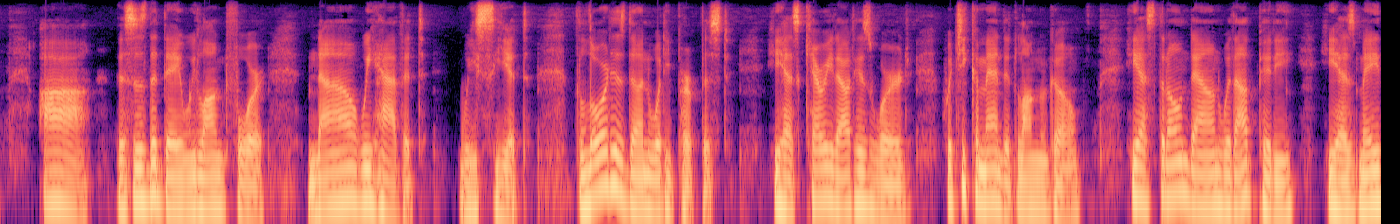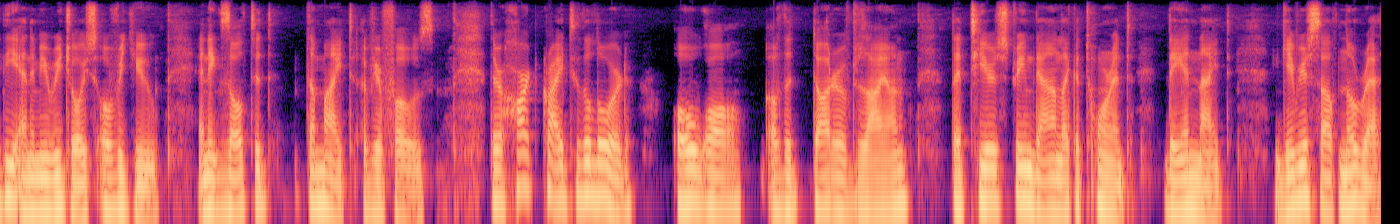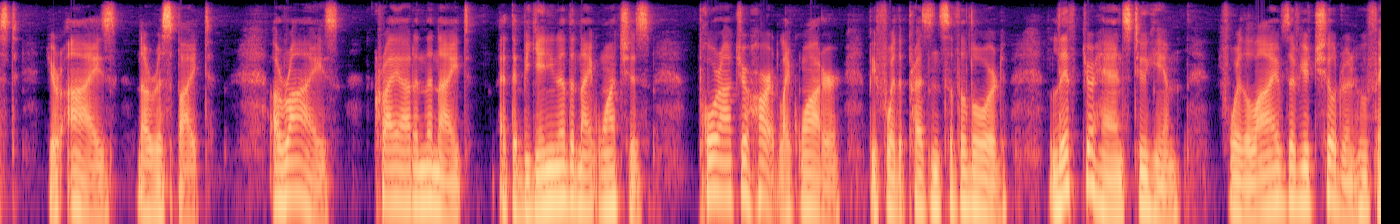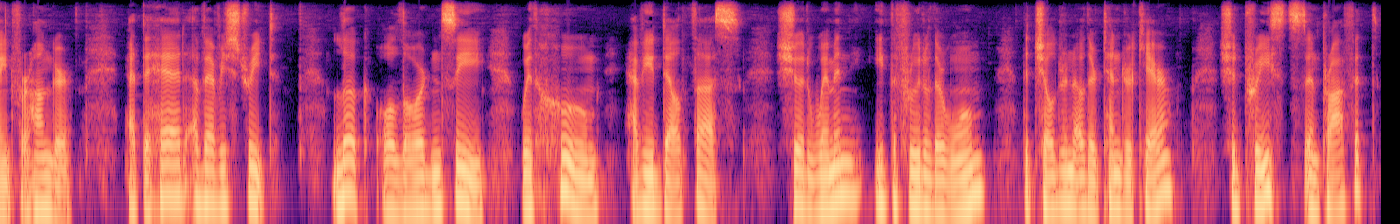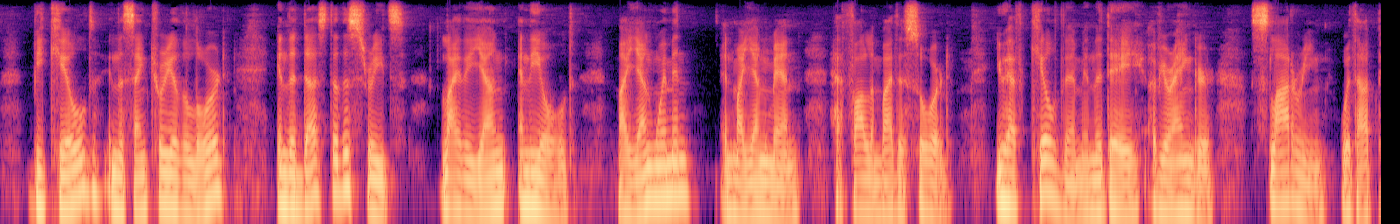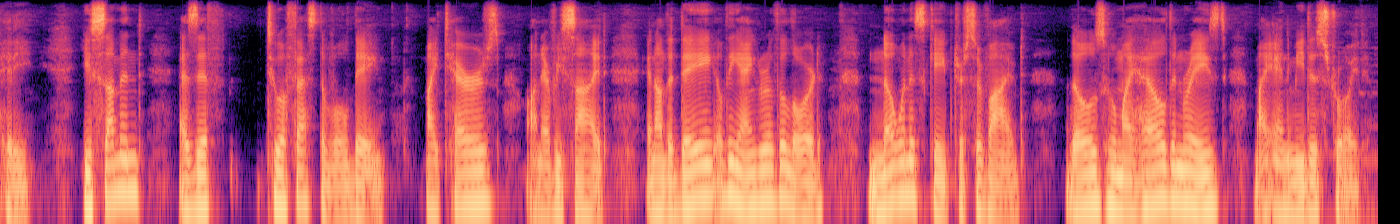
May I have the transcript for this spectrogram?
Ah, this is the day we longed for. Now we have it. We see it. The Lord has done what he purposed. He has carried out his word, which he commanded long ago. He has thrown down without pity. He has made the enemy rejoice over you, and exalted the might of your foes. Their heart cried to the Lord, O wall of the daughter of Zion, let tears stream down like a torrent day and night. Give yourself no rest, your eyes no respite. Arise, cry out in the night, at the beginning of the night watches. Pour out your heart like water before the presence of the Lord. Lift your hands to him for the lives of your children who faint for hunger. At the head of every street. Look, O Lord, and see, with whom have you dealt thus? Should women eat the fruit of their womb, the children of their tender care? Should priests and prophets be killed in the sanctuary of the Lord? In the dust of the streets lie the young and the old. My young women and my young men have fallen by the sword. You have killed them in the day of your anger, slaughtering without pity. You summoned as if to a festival day my terrors on every side, and on the day of the anger of the Lord no one escaped or survived. Those whom I held and raised, my enemy destroyed.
